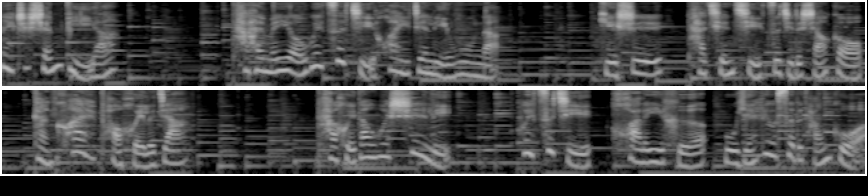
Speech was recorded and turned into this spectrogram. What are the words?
那支神笔呀。他还没有为自己画一件礼物呢，于是他牵起自己的小狗，赶快跑回了家。他回到卧室里，为自己画了一盒五颜六色的糖果，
